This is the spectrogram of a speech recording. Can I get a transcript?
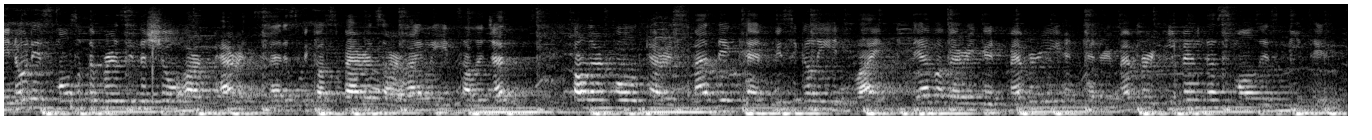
May notice, most of the birds in the show are parrots. That is because parrots are highly intelligent, colorful, charismatic, and musically inclined. They have a very good memory and can remember even the smallest details.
